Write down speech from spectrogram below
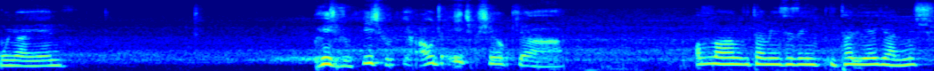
Munay'in. Hiçbir, hiçbir, ya hoca hiçbir şey yok ya. Allah'ın vitaminsiz İtalya'ya gelmiş.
